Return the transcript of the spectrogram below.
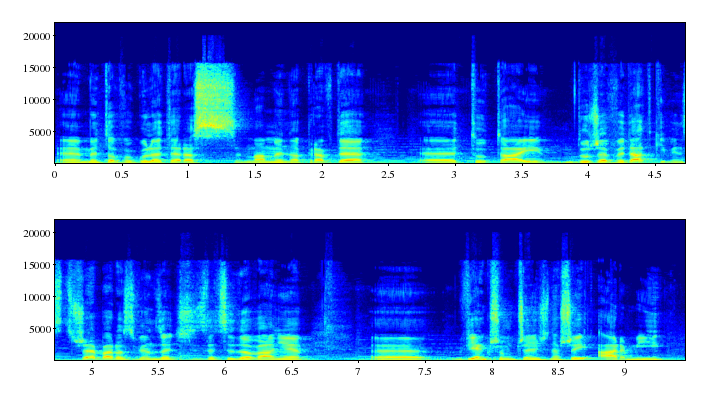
E, My to w ogóle teraz mamy naprawdę e, tutaj duże wydatki, więc trzeba rozwiązać zdecydowanie e, większą część naszej armii.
